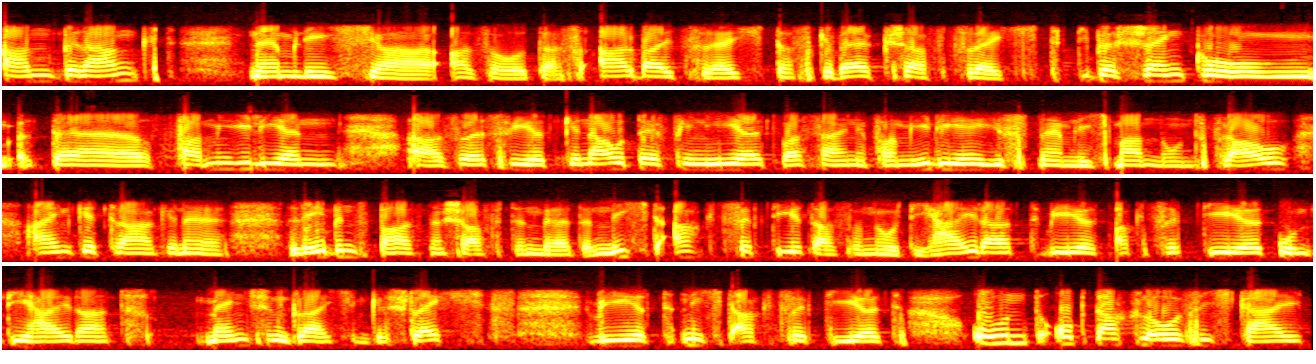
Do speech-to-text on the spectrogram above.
anbelangt, nämlich äh, also das Arbeitsrecht, das Gewerkschaftsrecht, die Beschränkung der Familien. Also es wird genau definiert, was eine Familie ist, nämlich Mann und Frau. Eingetragene Lebenspartnerschaften werden nicht akzeptiert, also nur die Heirat wird akzeptiert und die Heirat menschengleichen Geschlechts wird nicht akzeptiert und Obdachlosigkeit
